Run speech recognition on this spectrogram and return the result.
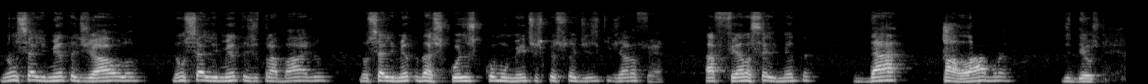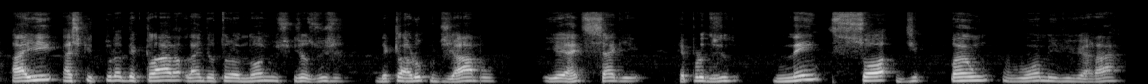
não se alimenta de aula, não se alimenta de trabalho, não se alimenta das coisas que comumente as pessoas dizem que gera fé. A fé ela se alimenta da palavra de Deus. Aí a Escritura declara, lá em Deuteronômio, Jesus declarou para o diabo, e a gente segue reproduzindo: nem só de pão o homem viverá,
